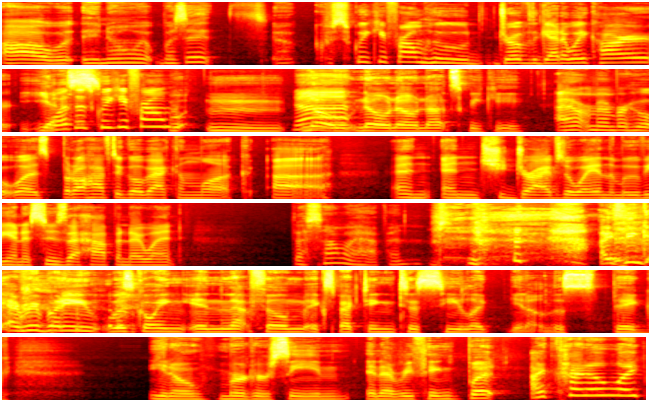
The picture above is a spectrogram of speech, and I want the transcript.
oh, you know, it was it Squeaky Fromme who drove the getaway car? Yes. Was it Squeaky Fromme? no, no, no, not Squeaky. I don't remember who it was, but I'll have to go back and look. Uh, and and she drives away in the movie, and as soon as that happened, I went, "That's not what happened." I think everybody was going in that film expecting to see like, you know, this big you know, murder scene and everything, but I kind of like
